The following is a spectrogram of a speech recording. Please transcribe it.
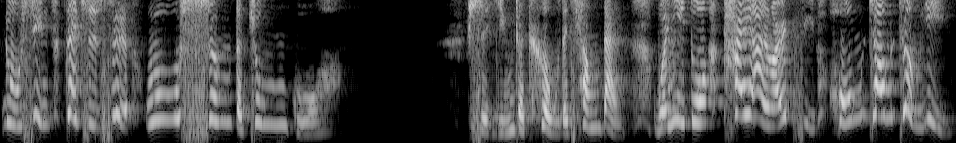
鲁迅在指示无声的中国。是迎着特务的枪弹，闻一多拍案而起，红章正义；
